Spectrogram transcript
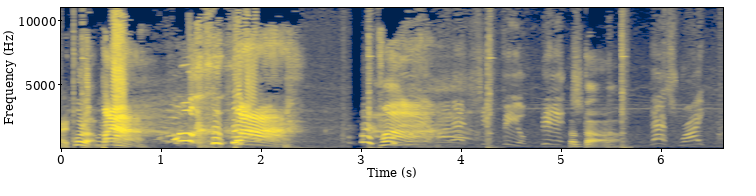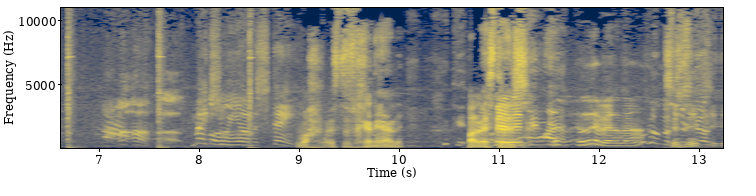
¡Al culo! ¡Pa! ¡Pa! ¡Pa! Tonto. That's right. Uh-uh. Make sure you understand. Buah, esto es genial, ¿eh? Para el Pero le estrés. de verdad. Sí, sí.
